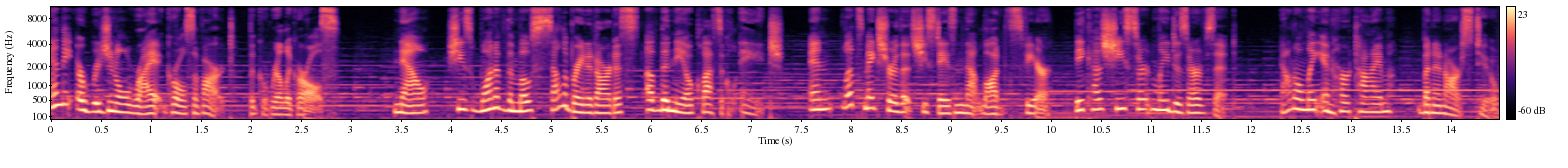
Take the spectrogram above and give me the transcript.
and the original Riot Girls of Art, the Guerrilla Girls. Now, she's one of the most celebrated artists of the neoclassical age. And let's make sure that she stays in that lauded sphere, because she certainly deserves it, not only in her time, but in ours too.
